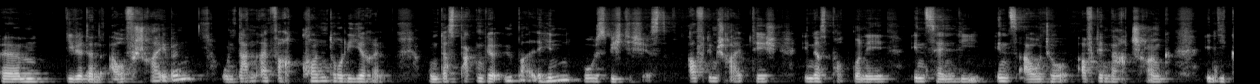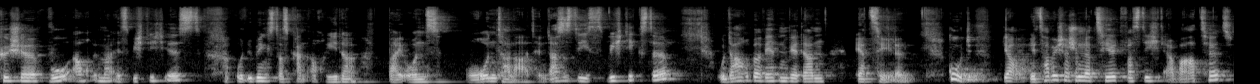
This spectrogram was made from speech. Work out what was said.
ähm, die wir dann aufschreiben und dann einfach kontrollieren. Und das packen wir überall hin, wo es wichtig ist. Auf dem Schreibtisch, in das Portemonnaie, ins Handy, ins Auto, auf den Nachtschrank, in die Küche, wo auch immer es wichtig ist. Und übrigens, das kann auch jeder bei uns runterladen. Das ist das Wichtigste und darüber werden wir dann erzählen. Gut, ja, jetzt habe ich ja schon erzählt, was dich erwartet.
